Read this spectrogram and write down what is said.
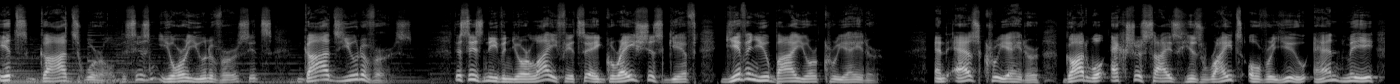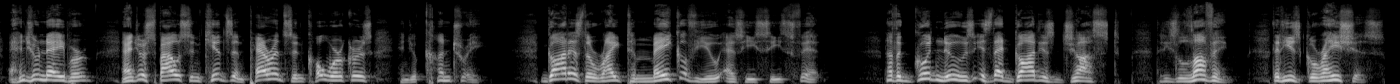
it's God's world. This isn't your universe, it's God's universe. This isn't even your life, it's a gracious gift given you by your Creator. And as Creator, God will exercise His rights over you and me and your neighbor and your spouse and kids and parents and coworkers and your country. God has the right to make of you as He sees fit. Now, the good news is that God is just, that He's loving, that he's gracious.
